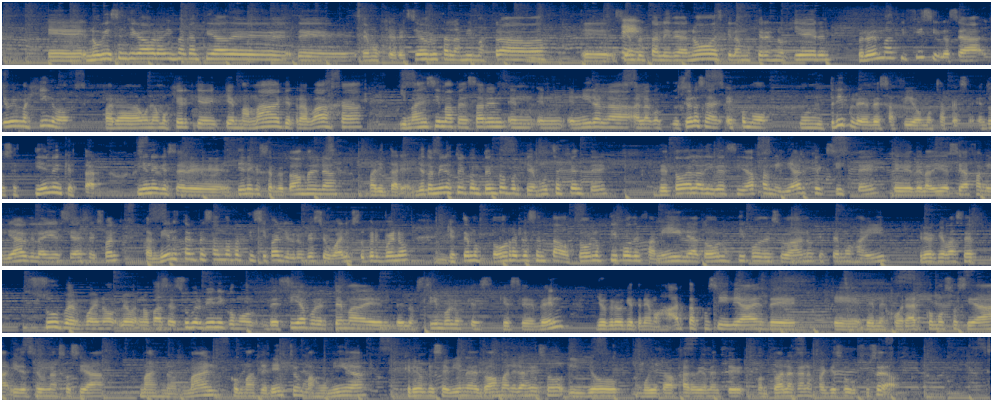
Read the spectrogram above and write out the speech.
eh, no hubiesen llegado a la misma cantidad de, mujeres. Siempre están las mismas trabas, eh, siempre está la idea, no, es que las mujeres no quieren, pero es más difícil. O sea, yo me imagino para una mujer que, es mamá, que trabaja, y más encima pensar en, ir a la, constitución, o sea, es como un triple desafío muchas veces. Entonces tienen que estar, tiene que ser, eh, tiene que ser de todas maneras paritaria. Yo también estoy contento porque mucha gente de toda la diversidad familiar que existe, eh, de la diversidad familiar, de la diversidad sexual, también está empezando a participar. Yo creo que eso igual es súper bueno mm. que estemos todos representados, todos los tipos de familia, todos los tipos de ciudadanos que estemos ahí. Creo que va a ser súper bueno, nos va a hacer súper bien y como decía por el tema de, los símbolos que, que, se ven, yo creo que tenemos hartas posibilidades de, eh, de mejorar como sociedad y de ser una sociedad más normal, con más derechos, más unida. Creo que se viene de todas maneras eso y yo voy a trabajar obviamente con todas las ganas para que eso suceda.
